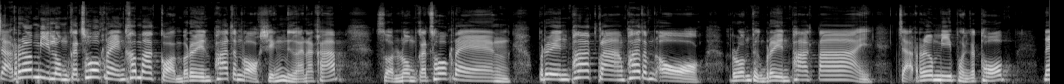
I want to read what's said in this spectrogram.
จะเริ่มมีลมกระโชกแรงเข้ามาก่อนบริเวณภาคตะวันออกเฉียงเหนือนะครับ ส่วนลมกระโชกแรง บริเวณภาคกลางภาคตะวันออก รวมถึงบริเวณภาคใต้ จะเริ่มมีผลกระทบใน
